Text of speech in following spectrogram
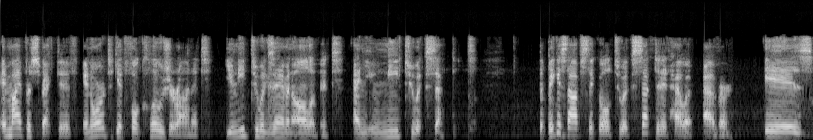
in my perspective, in order to get full closure on it, you need to examine all of it and you need to accept it. The biggest obstacle to accepting it, however, is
